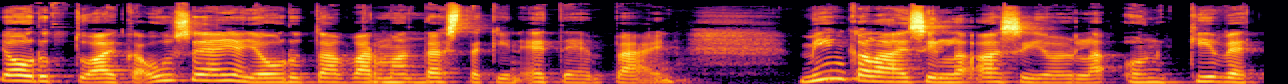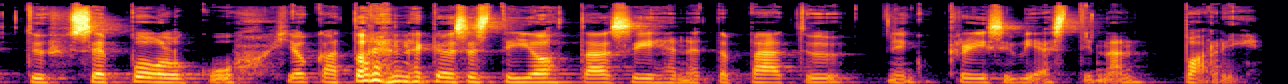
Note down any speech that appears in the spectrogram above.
jouduttu aika usein ja joudutaan varmaan mm. tästäkin eteenpäin. Minkälaisilla asioilla on kivetty se polku, joka todennäköisesti johtaa siihen, että päätyy niin kuin kriisiviestinnän pariin?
